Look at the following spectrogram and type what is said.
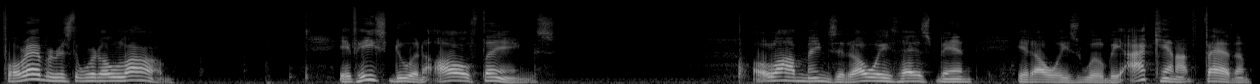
Forever is the word olam. If He's doing all things, olam means it always has been, it always will be. I cannot fathom.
